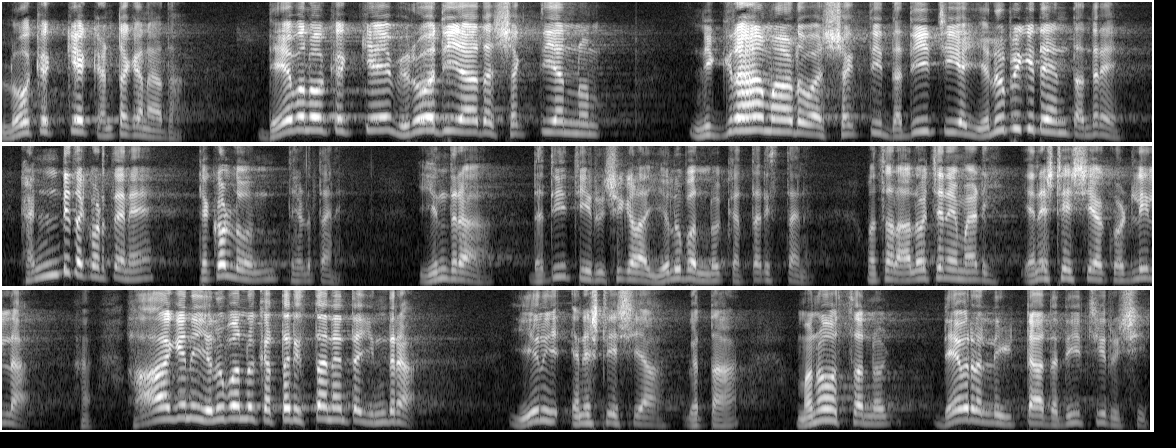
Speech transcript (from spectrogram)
ಲೋಕಕ್ಕೆ ಕಂಟಕನಾದ, ದೇವಲೋಕಕ್ಕೆ ವಿರೋಧಿಯಾದ ಶಕ್ತಿಯನ್ನು ನಿಗ್ರಹ ಮಾಡುವ ಶಕ್ತಿ ದದೀಚಿಯ ಎಲುಬಿಗಿದೆ ಅಂತಂದರೆ ಖಂಡಿತ ಕೊಡ್ತೇನೆ ತಗೊಳ್ಳು ಅಂತ ಹೇಳ್ತಾನೆ. ಇಂದ್ರ ದದೀಚಿ ಋಷಿಗಳ ಎಲುಬನ್ನು ಕತ್ತರಿಸ್ತಾನೆ. ಒಂದ್ಸಲ ಆಲೋಚನೆ ಮಾಡಿ ಎನೆಸ್ಟೇಷಿಯಾ ಕೊಡಲಿಲ್ಲ. ಹಾಗೆಯೇ ಎಲುಬನ್ನು ಕತ್ತರಿಸ್ತಾನೆ ಅಂತ ಇಂದ್ರ. ಏನು ಎನೆಸ್ಟೇಷಿಯಾ ಗೊತ್ತಾ? ಮನೋಸ್ಸನ್ನು ದೇವರಲ್ಲಿ ಇಟ್ಟ ದದೀಚಿ ಋಷಿ.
